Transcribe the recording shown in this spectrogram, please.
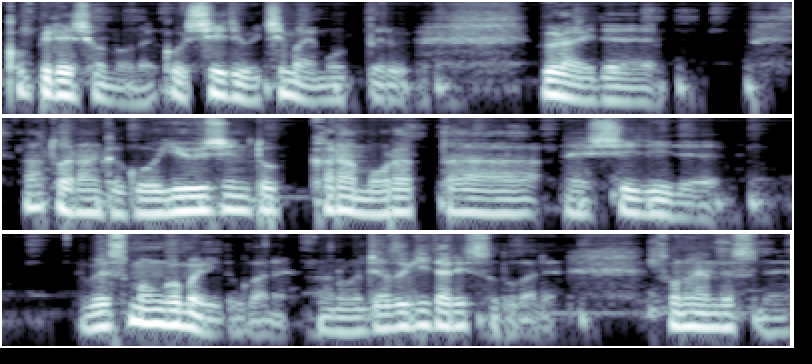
コンピレーションのね、こう CD を1枚持ってるぐらいで、あとはなんかこう友人とからもらった、ね、CD で、ウェス・モンゴメリーとかね、あの、ジャズギタリストとかね、その辺ですね。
